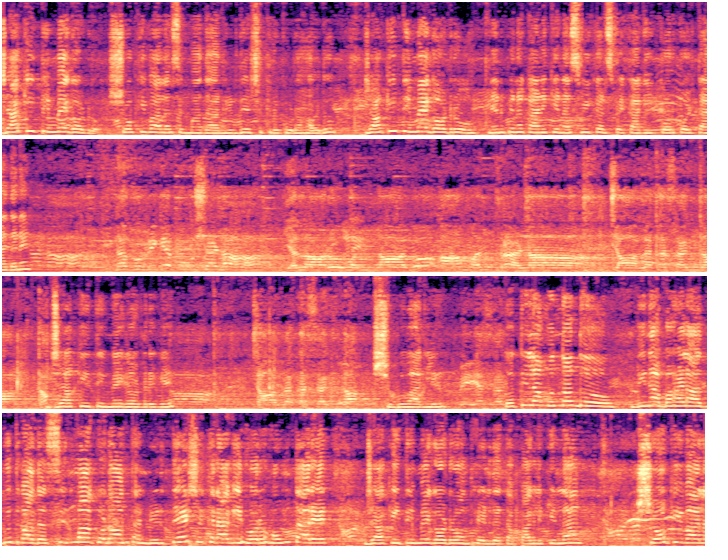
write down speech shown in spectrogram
ಜಾಕಿ ತಿಮ್ಮೇಗೌಡರು ಶೋಕಿವಾಲ ಸಿನಿಮಾದ ನಿರ್ದೇಶಕರು ಕೂಡ ಹೌದು. ಜಾಕಿ ತಿಮ್ಮೇಗೌಡರು ನೆನಪಿನ ಕಾಣಿಕೆಯನ್ನು ಸ್ವೀಕರಿಸಬೇಕಾಗಿ ಕೋರ್ಕೊಳ್ತಾ ಇದ್ದಾನೆ. ನಗುವಿಗೆ ಭೂಷಣ ಎಲ್ಲರೂ ಒಂದಾಗೋ ಆಮಂತ್ರಣ ಚಾಲಕ ಸಂಘ ಜಾಕಿ ತಿಮ್ಮೇಗೌಡರಿಗೆ ಶುಭವಾಗ್ಲಿ. ಗೊತ್ತಿಲ್ಲ, ಮುಂದೊಂದು ದಿನ ಬಹಳ ಅದ್ಭುತವಾದ ಸಿನಿಮಾ ಕೊಡೋ ಅಂತ ನಿರ್ದೇಶಕರಾಗಿ ಹೊರ ಹೊಮ್ತಾರೆ ಜಾಕಿ ತಿಮ್ಮೇಗೌಡರು ಅಂತ ಹೇಳಿದೆ ತಪ್ಪಾಗ್ಲಿಕ್ಕಿಲ್ಲ. ಶೋಕಿವಾಲ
